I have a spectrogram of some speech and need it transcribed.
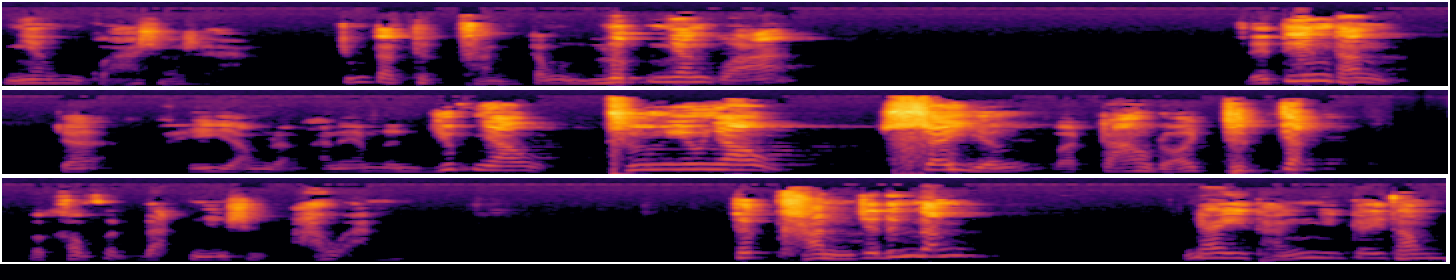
Nhân quả rõ ràng. Chúng ta thực hành trong luật nhân quả. Để tiến thân cho hy vọng rằng anh em nên giúp nhau, thương yêu nhau, xây dựng và trao đổi thực chất và không có đặt những sự ảo ảnh. Thực hành cho đứng đắn, ngay thẳng như cây thông,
